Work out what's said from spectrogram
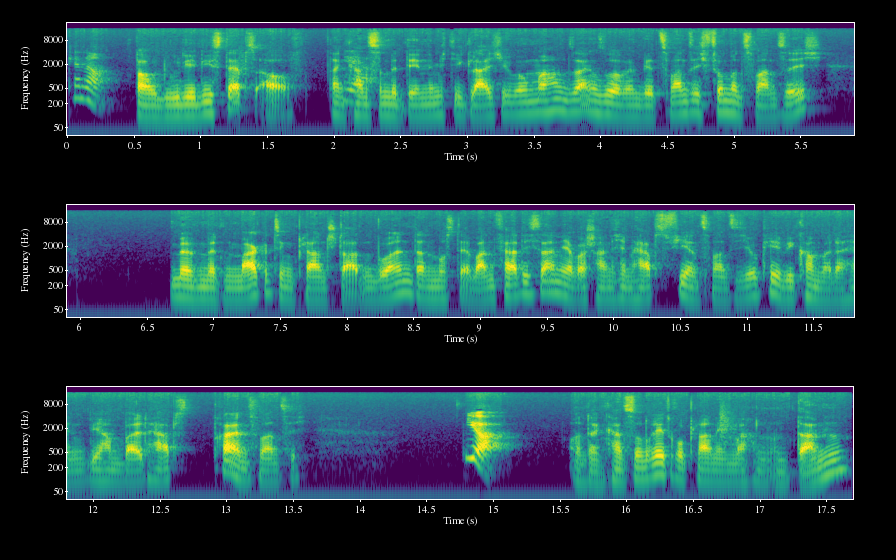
genau. Bau du dir die Steps auf. Dann Ja. kannst du mit denen nämlich die gleiche Übung machen und sagen, so, wenn wir 2025 mit, mit einem Marketingplan starten wollen, dann muss der wann fertig sein? Ja, wahrscheinlich im Herbst 24. Okay, wie kommen wir dahin? Wir haben bald Herbst 23. Ja, Und dann kannst du ein Retro-Planning machen. Und dann,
